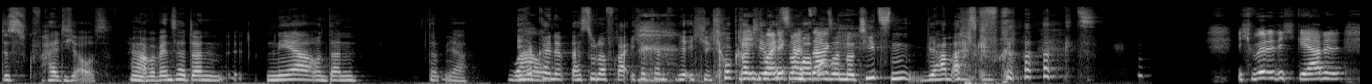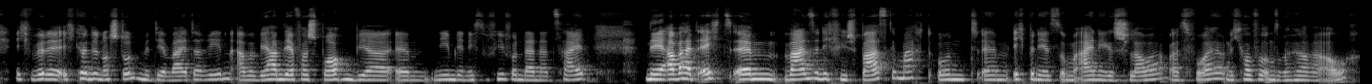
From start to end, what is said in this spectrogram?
das halte ich aus. Ja. Aber wenn es halt dann näher und dann dann, ja. Wow. Ich habe keine, hast du noch Fragen? Ich, keine, ich, ich gucke gerade nee, hier rechts nochmal auf unsere Notizen. Wir haben alles gefragt. Ich würde dich gerne, ich würde, ich könnte noch Stunden mit dir weiterreden, aber wir haben dir versprochen, wir ähm, nehmen dir nicht so viel von deiner Zeit. Nee, aber hat echt ähm, wahnsinnig viel Spaß gemacht und ähm, ich bin jetzt um einiges schlauer als vorher und ich hoffe, unsere Hörer auch.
